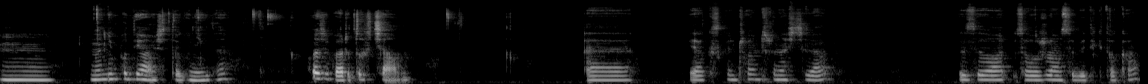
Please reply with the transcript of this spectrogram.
mm, no nie podjęłam się tego nigdy, choć bardzo chciałam. E, jak skończyłam 13 lat, za- założyłam sobie TikToka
